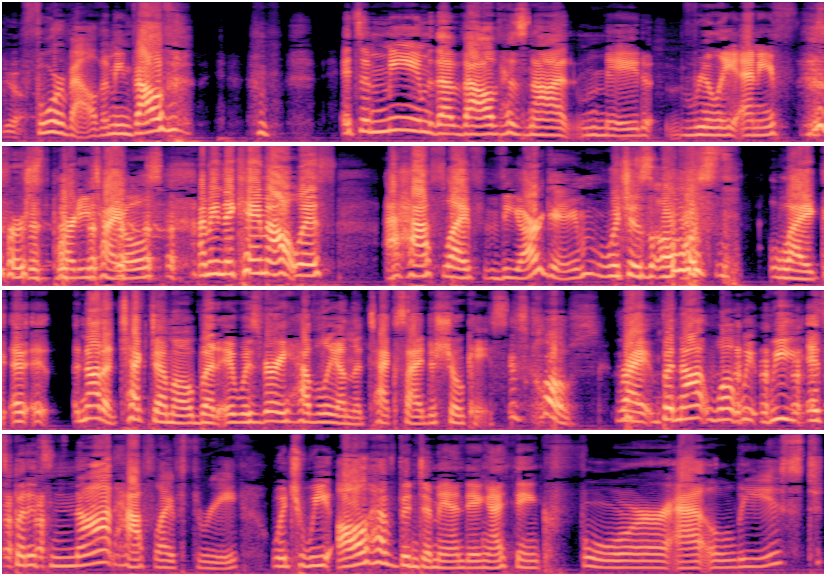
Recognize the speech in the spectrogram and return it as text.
Yeah. for Valve. I mean, Valve it's a meme that Valve has not made really any first party titles. I mean, they came out with a Half-Life VR game, which is almost like uh, not a tech demo, but it was very heavily on the tech side to showcase. It's close. Right, but not what we we it's but it's not Half-Life 3, which we all have been demanding I think for at least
